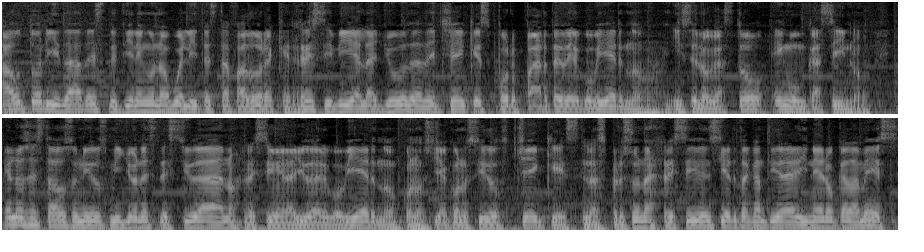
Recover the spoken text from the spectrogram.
Autoridades detienen a una abuelita estafadora que recibía la ayuda de cheques por parte del gobierno y se lo gastó en un casino. En los Estados Unidos millones de ciudadanos reciben ayuda del gobierno con los ya conocidos cheques. Las personas reciben cierta cantidad de dinero cada mes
